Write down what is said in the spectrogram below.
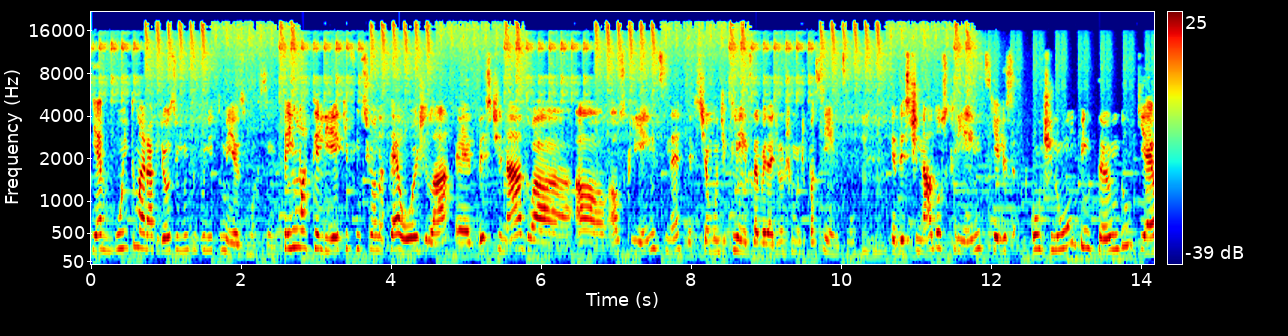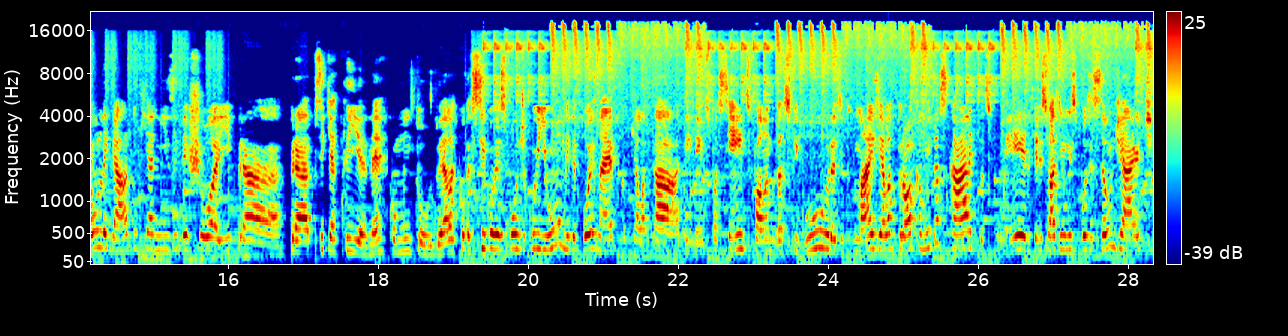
E é muito maravilhoso e muito bonito mesmo, assim. Tem um ateliê que funciona até hoje lá, é, destinado a, a- aos clientes, né? Eles chamam de clientes, na verdade, não chamam de pacientes, né? que é destinado aos clientes, que eles continuam pintando, que é o legado que a Nise deixou aí pra, pra psiquiatria, né, como um todo. Ela se corresponde com o Jung, depois, na época que ela tá atendendo os pacientes, falando das figuras e tudo mais, e ela troca muitas cartas com eles, eles fazem uma exposição de arte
